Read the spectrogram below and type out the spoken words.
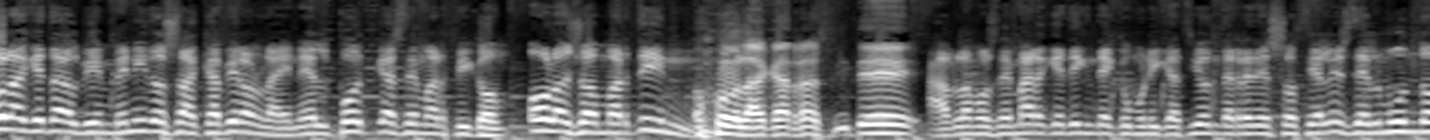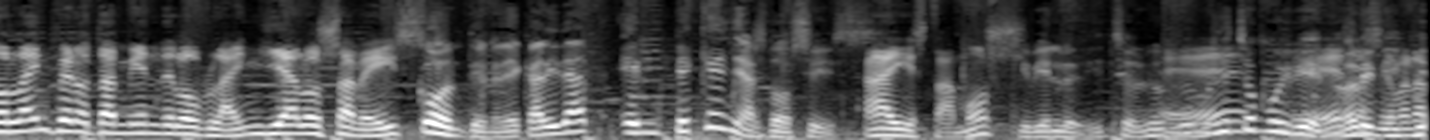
Hola, ¿qué tal? Bienvenidos a Caviar Online, el podcast de Marficom. Hola, Joan Martín. Hola, Carlos Pite. Hablamos de marketing, de comunicación, de redes sociales, del mundo online, pero también del offline, ya lo sabéis. Contenido de calidad en pequeñas dosis. Ahí estamos. Qué bien lo he dicho, lo Eh, hemos dicho muy bien, eh, ¿no? la, semana,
